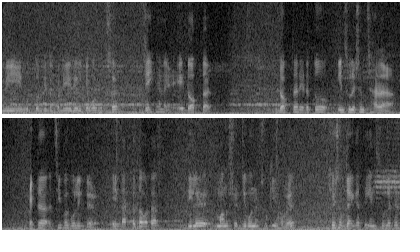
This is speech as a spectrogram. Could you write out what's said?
আমি উত্তর দিতে পারি। এরিয়াল কেবল হচ্ছে যেইখানে এই ডক্টর ডক্টর এটা তো ইনসুলেশন ছাড়া একটা চিপা গলিতে এই তারটা দেওয়াটা দিলে মানুষের জীবনের ঝুঁকি হবে। সেসব জায়গাতে ইনসুলেটেড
